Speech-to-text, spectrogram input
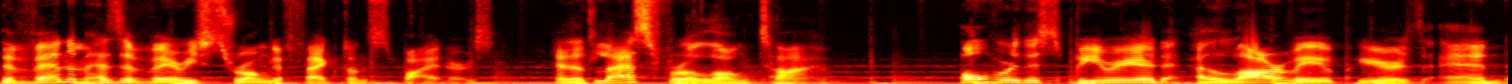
The venom has a very strong effect on spiders, and it lasts for a long time. Over this period, a larvae appears and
